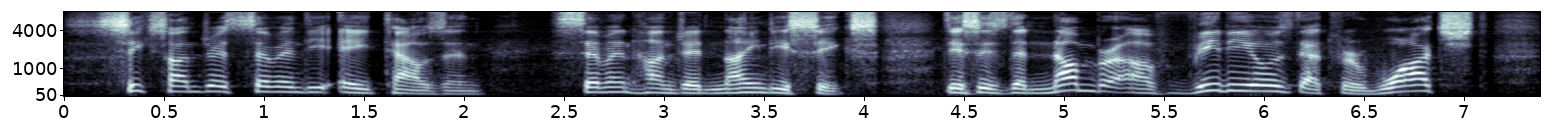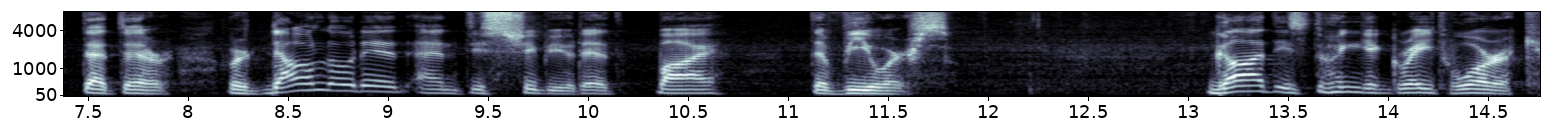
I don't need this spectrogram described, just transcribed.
678,000 796. This is the number of videos that were watched, that were downloaded and distributed by the viewers. God is doing a great work.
